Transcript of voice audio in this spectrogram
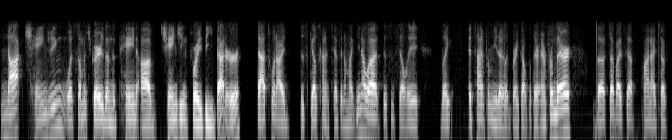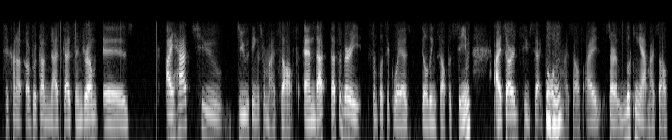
not changing was so much greater than the pain of changing for the better, that's when I the scales kind of tipped and I'm like, you know what, this is silly. Like it's time for me to like, break up with her. And from there, the step by step plan I took to kind of overcome nice guy syndrome is I had to do things for myself, and that that's a very simplistic way of building self esteem. I started to set goals mm-hmm. for myself. I started looking at myself,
